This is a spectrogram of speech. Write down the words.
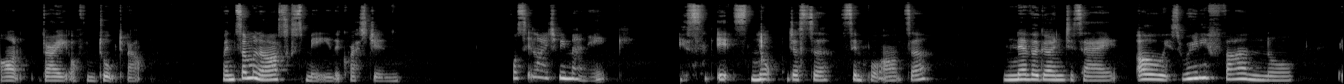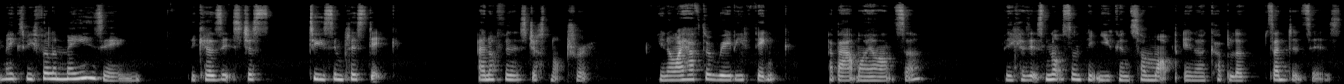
aren't very often talked about. When someone asks me the question, What's it like to be manic? It's it's not just a simple answer. I'm never going to say, "Oh, it's really fun" or "It makes me feel amazing," because it's just too simplistic, and often it's just not true. You know, I have to really think about my answer because it's not something you can sum up in a couple of sentences.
